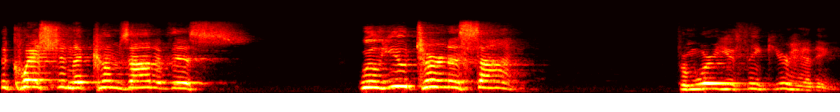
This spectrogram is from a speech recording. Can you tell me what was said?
The question that comes out of this will you turn aside from where you think you're heading?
